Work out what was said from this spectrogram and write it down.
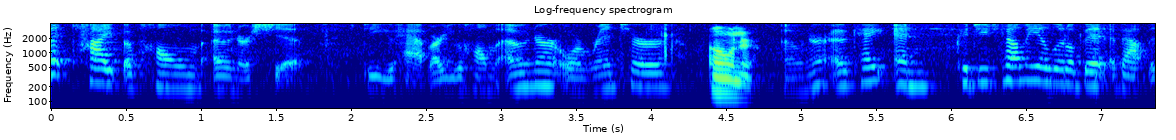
what type of home ownership do you have? Are you a homeowner or renter? Owner. Owner, okay. And could you tell me a little bit about the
